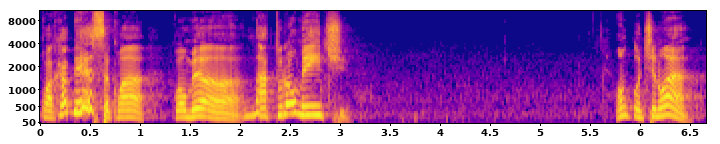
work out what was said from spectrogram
Com a cabeça, com a, com a naturalmente. Vamos continuar?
